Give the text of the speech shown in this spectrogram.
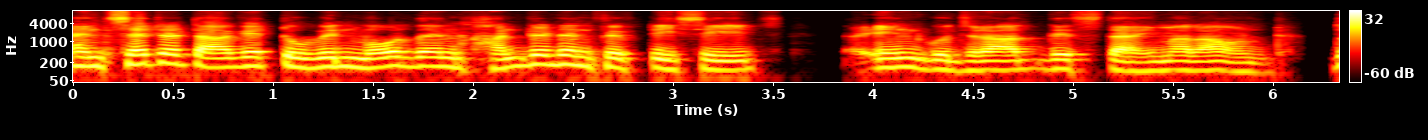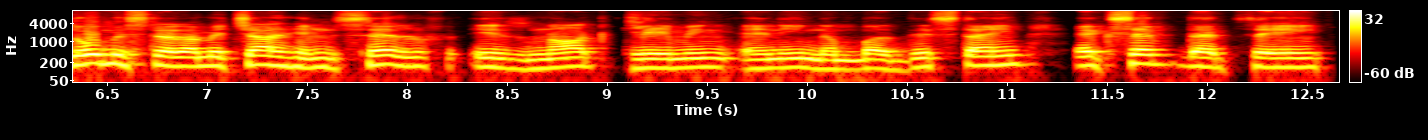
and set a target to win more than 150 seats in Gujarat this time around. Though Mr. Amit Shah himself is not claiming any number this time, except that saying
